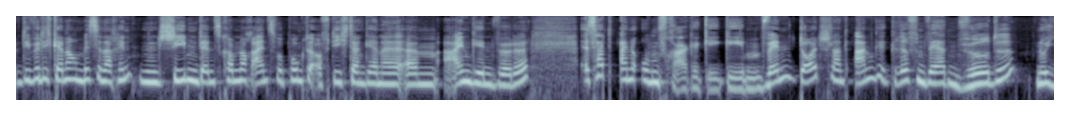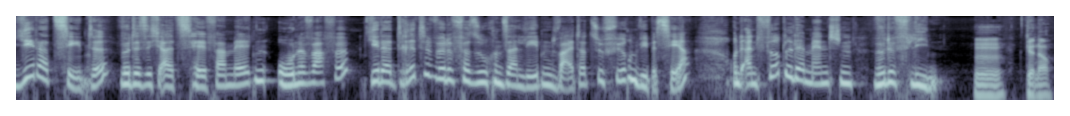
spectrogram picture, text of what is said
die würde ich gerne noch ein bisschen nach hinten schieben, denn es kommen noch ein, zwei Punkte, auf die ich dann gerne ähm, eingehen würde. Es hat eine Umfrage gegeben. Wenn Deutschland angegriffen werden würde, nur jeder Zehnte würde sich als Helfer melden ohne Waffe, jeder Dritte würde versuchen, sein Leben weiterzuführen wie bisher und ein Viertel der Menschen würde fliehen. Hm, genau.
